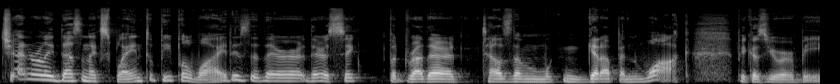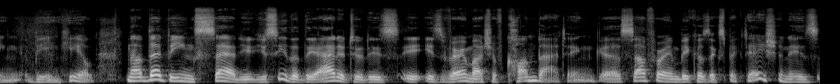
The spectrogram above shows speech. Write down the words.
generally doesn't explain to people why it is that they're they're sick but rather tells them get up and walk because you are being being healed. Now that being said, you, you see that the attitude is is very much of combating uh, suffering because expectation is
